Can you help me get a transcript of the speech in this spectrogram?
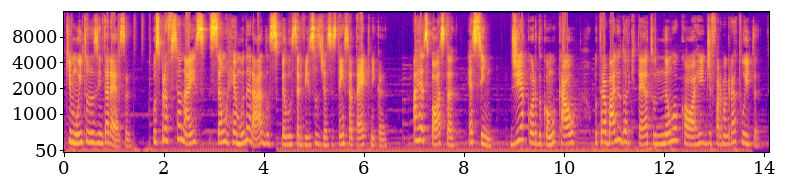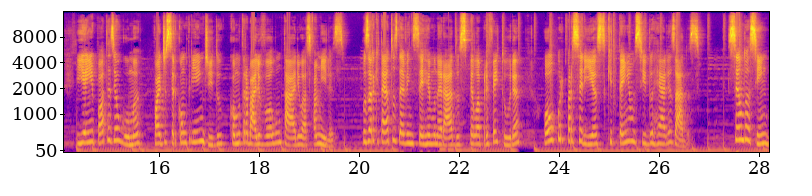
que muito nos interessa. Os profissionais são remunerados pelos serviços de assistência técnica? A resposta é sim. De acordo com o CAL, o trabalho do arquiteto não ocorre de forma gratuita e, em hipótese alguma, pode ser compreendido como trabalho voluntário às famílias. Os arquitetos devem ser remunerados pela prefeitura ou por parcerias que tenham sido realizadas. Sendo assim,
